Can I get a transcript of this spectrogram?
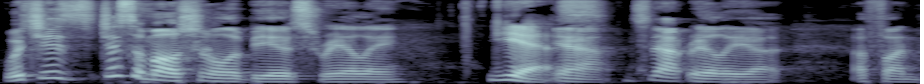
which is just emotional abuse, really. Yes. Yeah, it's not really a, a fun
